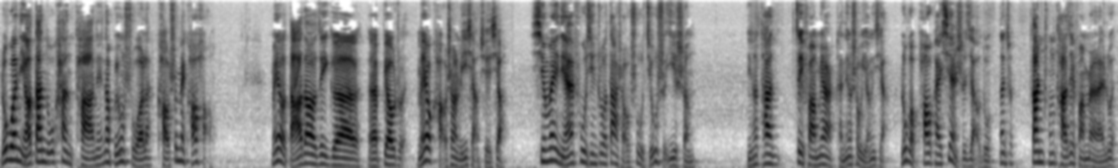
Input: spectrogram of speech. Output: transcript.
如果你要单独看他呢，那不用说了，考试没考好，没有达到这个呃标准，没有考上理想学校。辛未年，父亲做大手术，九死一生。你说他这方面肯定受影响。如果抛开现实角度，那就单从他这方面来论，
